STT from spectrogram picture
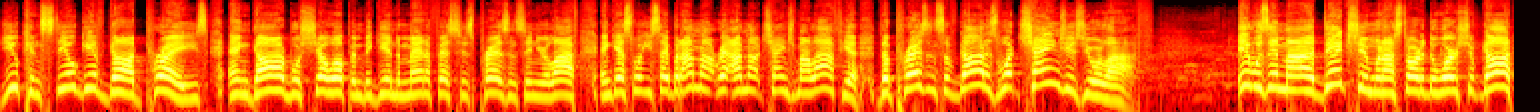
you can still give God praise, and God will show up and begin to manifest His presence in your life. And guess what? You say, But I'm not, re- I'm not changed my life yet. The presence of God is what changes your your life. It was in my addiction when I started to worship God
